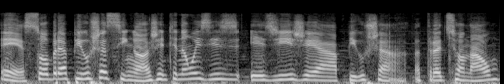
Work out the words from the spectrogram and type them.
É, sobre a pilcha, assim, ó, a gente não exige, exige a pilcha tradicional,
